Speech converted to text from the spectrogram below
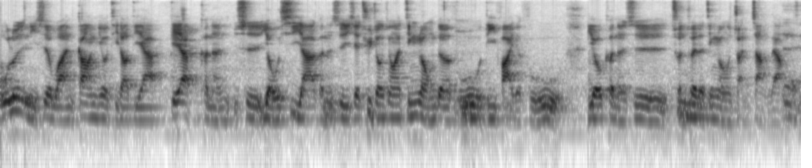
无论你是玩，刚刚你有提到 D App，D App 可能是游戏啊，可能是一些去中心化金融的服务、DeFi 的服务，也有可能是纯粹的金融的转账这样子。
